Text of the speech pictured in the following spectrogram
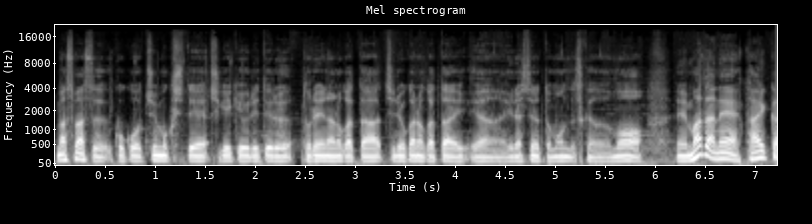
ますますここを注目して刺激を入れてるトレーナーの方治療家の方いらっしゃると思うんですけれども、えまだね体幹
